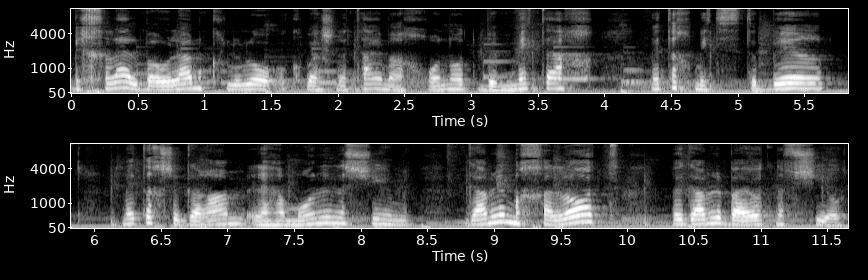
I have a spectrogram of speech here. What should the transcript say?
בכלל בעולם כלולו, בשנתיים האחרונות, במתח, מתח מצטבר, מתח שגרם להמון אנשים, גם למחלות וגם לבעיות נפשיות.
